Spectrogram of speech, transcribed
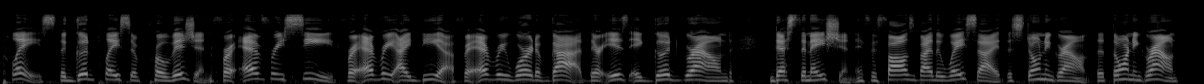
place, the good place of provision for every seed, for every idea, for every word of God. There is a good ground destination. If it falls by the wayside, the stony ground, the thorny ground,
